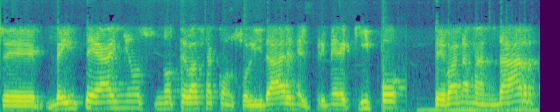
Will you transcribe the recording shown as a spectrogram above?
20 eh, años, no te vas a consolidar en el primer equipo, te van a mandar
